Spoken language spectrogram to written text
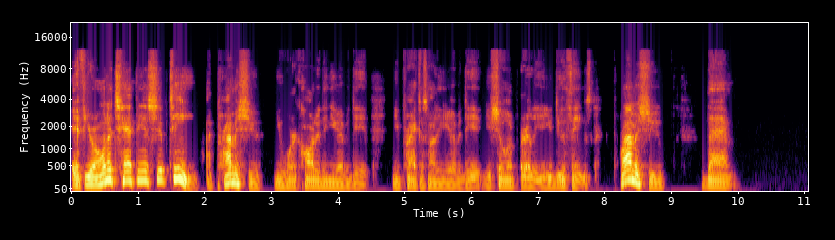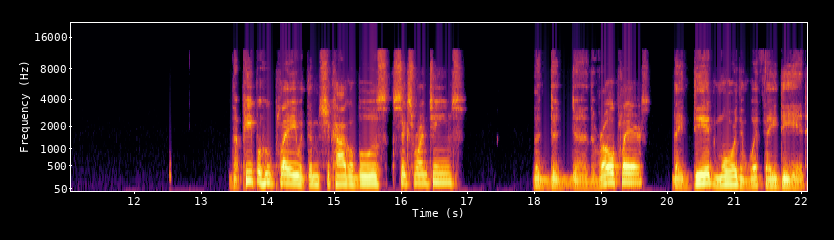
If you're on a championship team, I promise you, you work harder than you ever did. You practice harder than you ever did. You show up earlier. You do things. promise you that the people who play with them Chicago Bulls six run teams, the the the, the role players, they did more than what they did.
